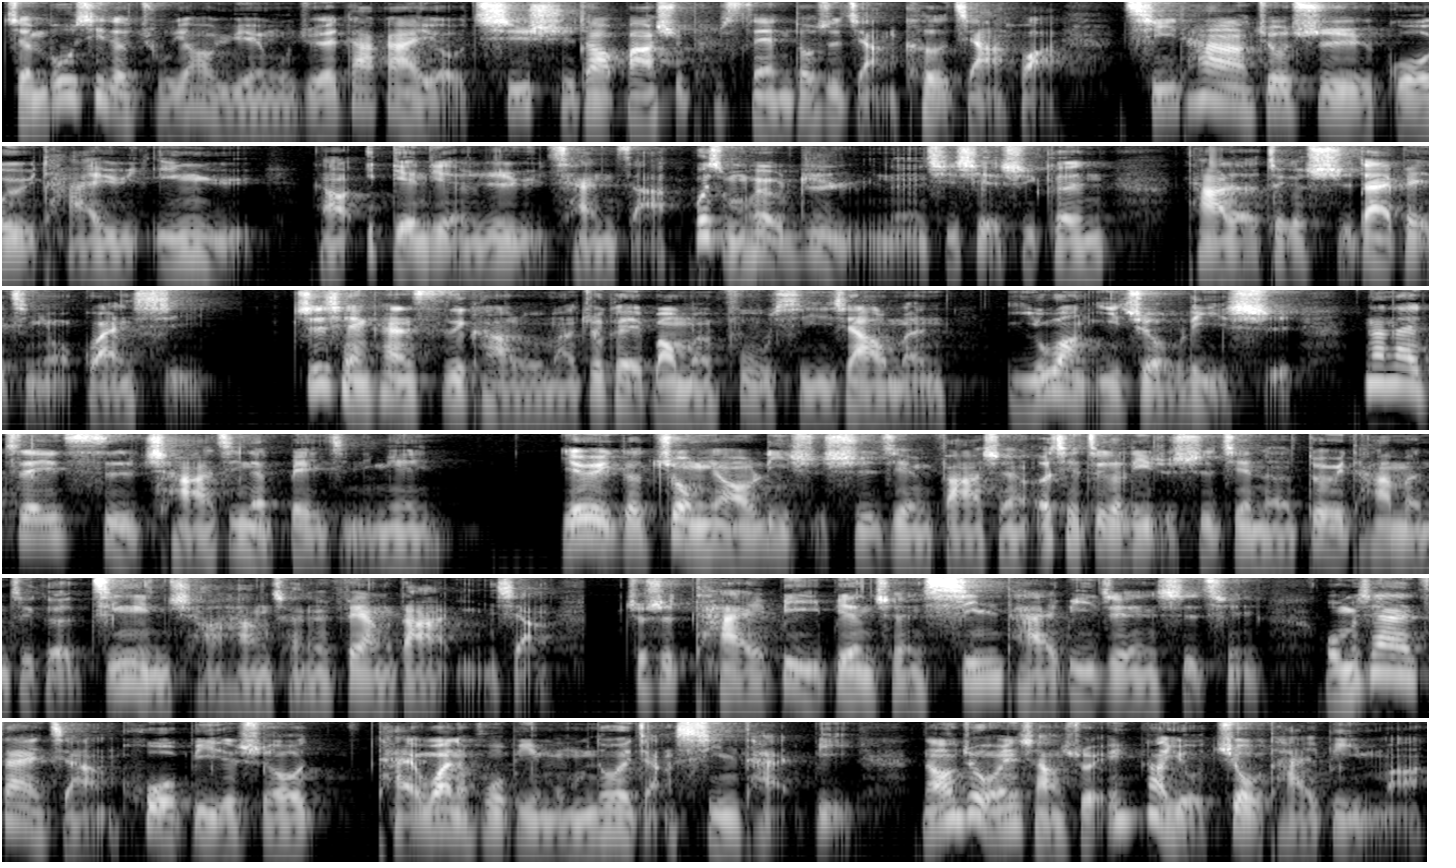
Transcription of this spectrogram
整部戏的主要语言，我觉得大概有七十到八十 percent 都是讲客家话，其他就是国语、台语、英语，然后一点点日语掺杂。为什么会有日语呢？其实也是跟它的这个时代背景有关系。之前看斯卡罗嘛，就可以帮我们复习一下我们遗忘已久历史。那在这一次茶金的背景里面。也有一个重要历史事件发生，而且这个历史事件呢，对于他们这个经营茶行产生非常大的影响，就是台币变成新台币这件事情。我们现在在讲货币的时候，台湾的货币我们都会讲新台币，然后就我就想说，诶，那有旧台币吗？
